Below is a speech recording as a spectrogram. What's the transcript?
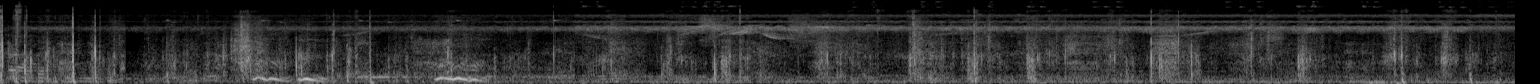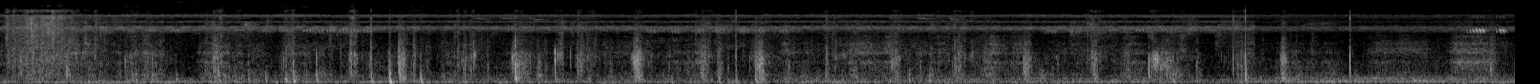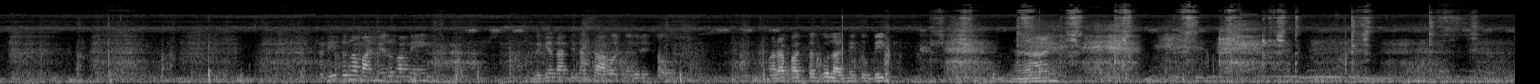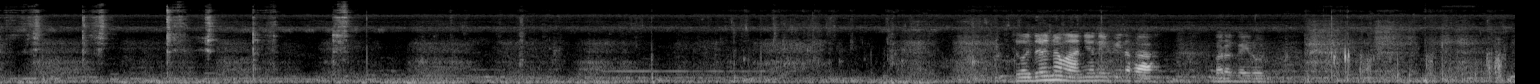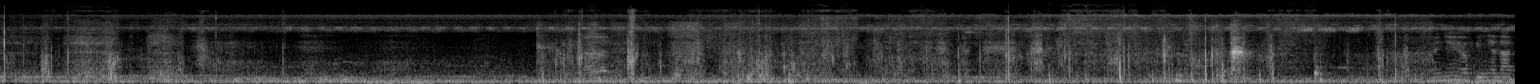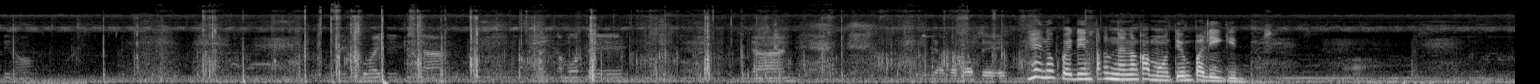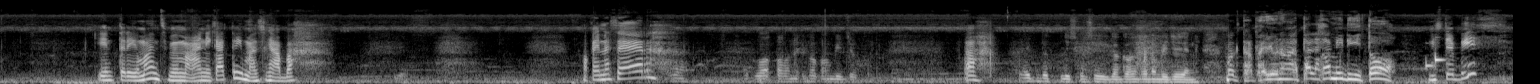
sa naman, meron kami lagyan natin ng sahod na ganito para pag tag-ulan may tubig. Yan. So dyan naman, yan yung pinaka barangay road. Yan. Yan yung opinion natin, oh. Yan yung buhay ni pinya. Yan kamote. Yan. Pinya kamote. Yan o, pwede yung takam na ng kamote yung paligid. In 3 months, may maani ka. 3 months nga ba? Okay na, sir? Nagawa pa ako ng iba pang video. Ah, Like that please kasi gagawin ko ng video yan. Magtatayo na nga pala kami dito! Mr. Beast?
